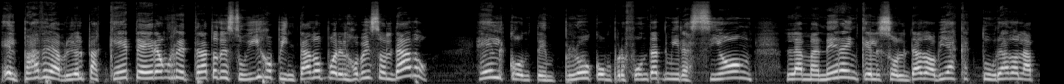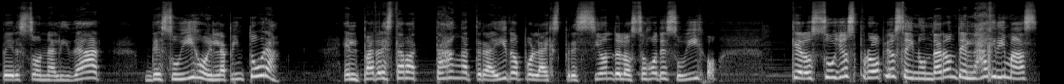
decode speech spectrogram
El padre abrió el paquete, era un retrato de su hijo pintado por el joven soldado. Él contempló con profunda admiración la manera en que el soldado había capturado la personalidad de su hijo en la pintura. El padre estaba tan atraído por la expresión de los ojos de su hijo que los suyos propios se inundaron de lágrimas.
